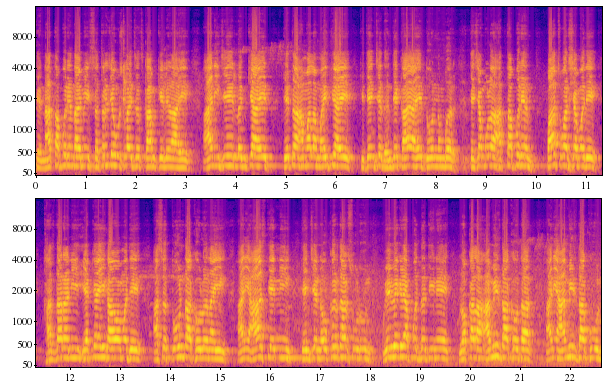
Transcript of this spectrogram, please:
ते नातापर्यंत आम्ही सतरंजा उचलायचंच काम केलेलं आहे. आणि जे लंके आहेत ते तर आम्हाला माहिती आहे की त्यांचे धंदे काय आहेत दोन नंबर. त्याच्यामुळं आत्तापर्यंत पाच वर्षामध्ये खासदारांनी एकाही गावामध्ये असं तोंड दाखवलं नाही. आणि आज त्यांनी त्यांचे नोकरदार सोडून वेगवेगळ्या पद्धतीने लोकाला आमिष दाखवतात. आणि आमिष दाखवून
